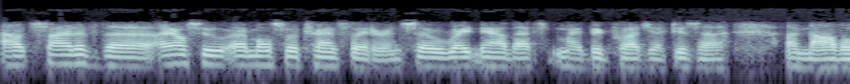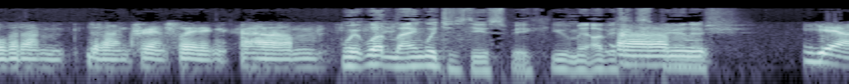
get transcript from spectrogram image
outside of the I also I'm also a translator and so right now that's my big project is a, a novel that I'm that I'm translating. Um, Wait, what languages do you speak? You obviously um, Spanish. Yeah,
